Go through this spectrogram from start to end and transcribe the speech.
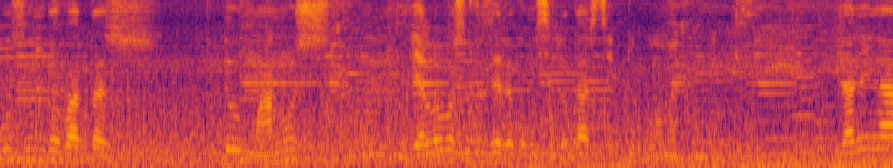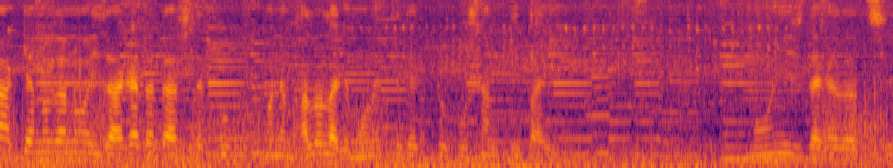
প্রচণ্ড বাতাস। কিন্তু মানুষ গেল বছরে যেরকম ছিল, তার চেয়ে একটু কম এখন জানি না কেন জানো এই জায়গাটাতে আসলে খুব মানে ভালো লাগে, মনের থেকে একটু প্রশান্তি পাই। মহিষ দেখা যাচ্ছে।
